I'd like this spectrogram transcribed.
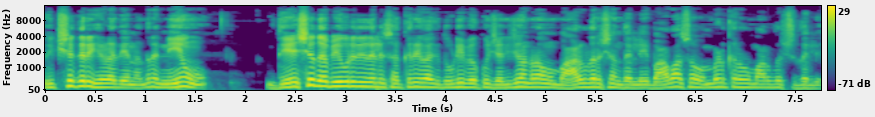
ವೀಕ್ಷಕರಿಗೆ ಹೇಳೋದೇನೆಂದರೆ ನೀವು ದೇಶದ ಅಭಿವೃದ್ಧಿಯಲ್ಲಿ ಸಕ್ರಿಯವಾಗಿ ದುಡಿಬೇಕು. ಜಗಜೀವನ್ ರಾಮ್ ಮಾರ್ಗದರ್ಶನದಲ್ಲಿ ಬಾಬಾ ಸಾಹೇಬ್ ಅಂಬೇಡ್ಕರ್ ಅವ್ರ ಮಾರ್ಗದರ್ಶನದಲ್ಲಿ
